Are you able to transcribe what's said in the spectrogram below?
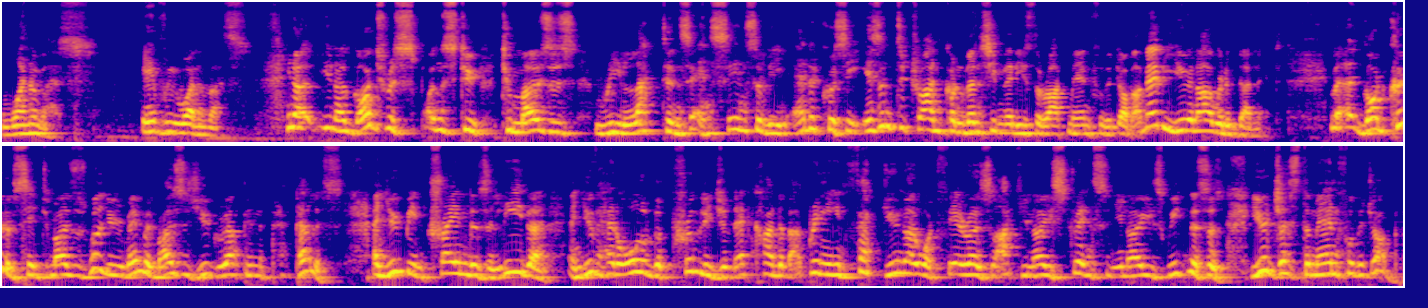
one of us, every one of us. You know, you know, God's response to, to Moses' reluctance and sense of inadequacy isn't to try and convince him that he's the right man for the job. Maybe you and I would have done that. God could have said to Moses, Well, you remember, Moses, you grew up in the palace and you've been trained as a leader and you've had all of the privilege of that kind of upbringing. In fact, you know what Pharaoh's like, you know his strengths and you know his weaknesses. You're just the man for the job.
